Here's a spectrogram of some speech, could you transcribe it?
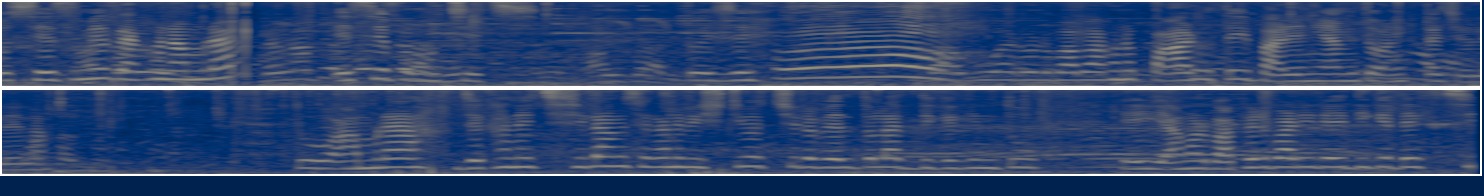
তো শেষমেশ এখন আমরা এসে পৌঁছেছি। তো এই যে, বাবু আর ওর বাবা এখনও পার হতেই পারেনি, আমি তো অনেকটা চলে এলাম। তো আমরা যেখানে ছিলাম, সেখানে বৃষ্টি হচ্ছিল বেলতলার দিকে, কিন্তু এই আমার বাপের বাড়ির এই দিকে দেখছি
